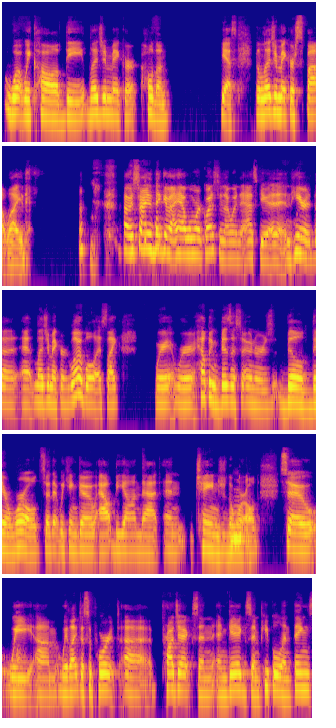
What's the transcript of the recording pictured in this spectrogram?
what we call the legend maker hold on. Yes the legend maker spotlight I was trying to think if I had one more question I wanted to ask you. And, and here at the at Legend Maker Global, it's like we're we're helping business owners build their world so that we can go out beyond that and change the Mhm. world. So we um, we like to support uh, projects and and gigs and people and things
